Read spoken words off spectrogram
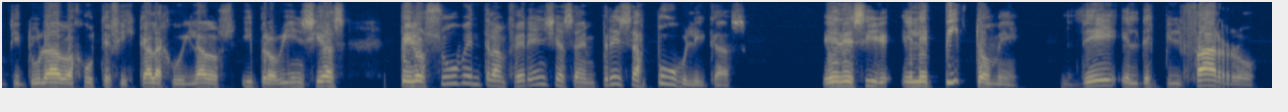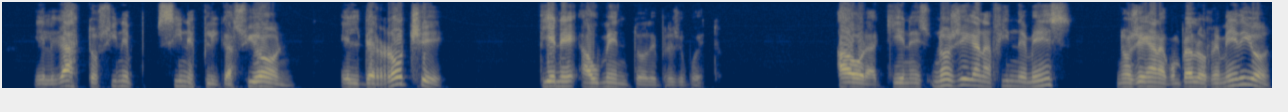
titulado Ajuste Fiscal a Jubilados y Provincias, pero suben transferencias a empresas públicas. Es decir, el epítome del despilfarro, el gasto sin, sin explicación, el derroche, tiene aumento de presupuesto. Ahora, quienes no llegan a fin de mes, no llegan a comprar los remedios,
